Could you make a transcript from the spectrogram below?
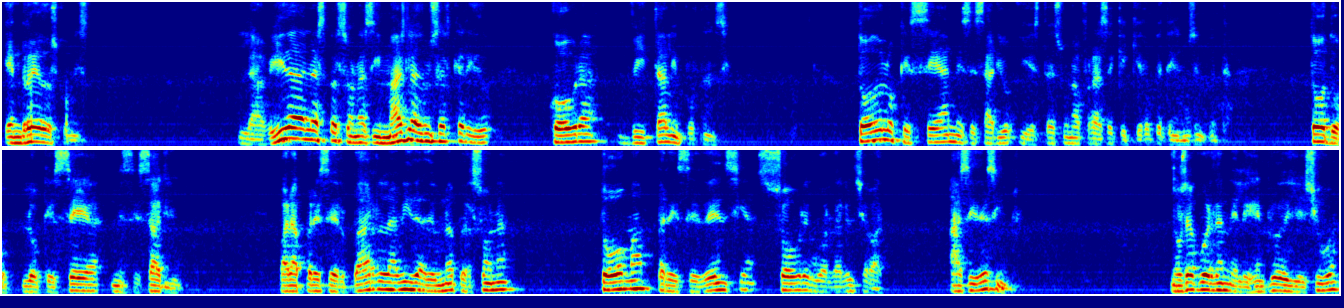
enredos con esto la vida de las personas y más la de un ser querido cobra vital importancia. Todo lo que sea necesario, y esta es una frase que quiero que tengamos en cuenta, todo lo que sea necesario para preservar la vida de una persona toma precedencia sobre guardar el Shabbat. Así de simple. ¿No se acuerdan el ejemplo de Yeshua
